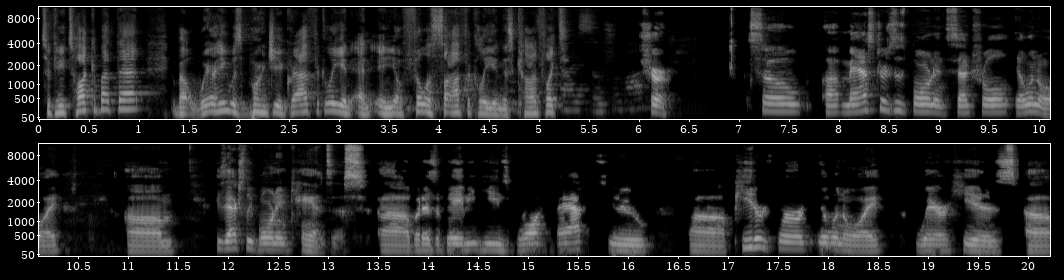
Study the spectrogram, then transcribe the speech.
So can you talk about that? About where he was born geographically and, and, and you know philosophically in this conflict? Sure. So uh, Masters is born in central Illinois. Um, he's actually born in Kansas, uh, but as a baby, he's brought back to uh, Petersburg, Illinois, where his uh,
